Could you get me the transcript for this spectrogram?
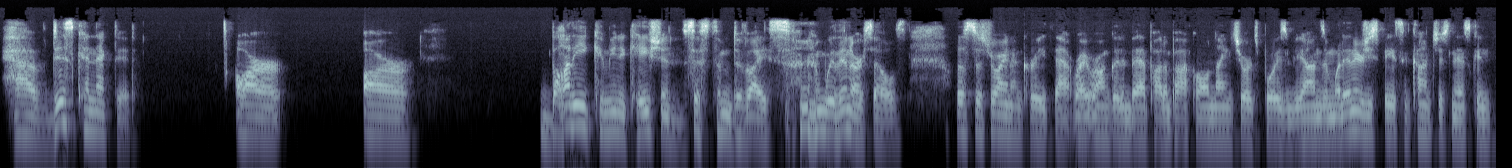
have disconnected our, our body communication system device within ourselves. Let's destroy and uncreate that. Right, wrong, good and bad, POD and POC, all nine shorts, boys and beyonds, and what energy, space, and consciousness can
